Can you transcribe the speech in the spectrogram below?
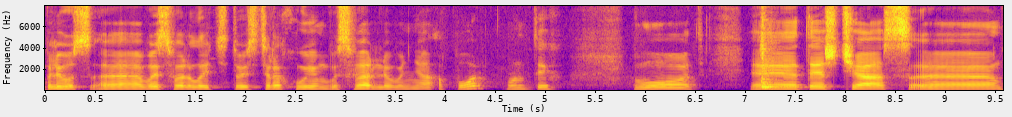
Плюс е, висверлить, тобто рахуємо висверлювання опор вон тих. От. Е, теж час. Е,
